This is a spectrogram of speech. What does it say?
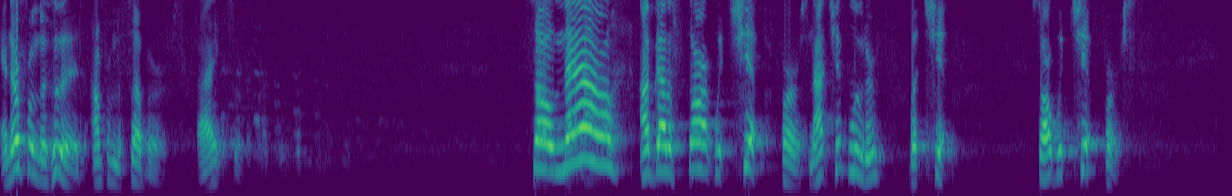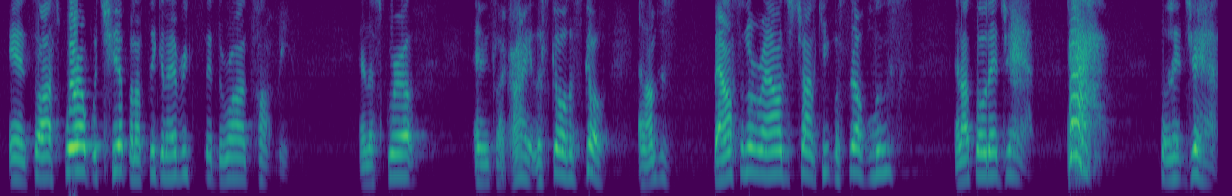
And they're from the hood. I'm from the suburbs. All right? So now I've got to start with Chip first. Not Chip Luter, but Chip. Start with Chip first. And so I square up with Chip, and I'm thinking everything that Deron taught me. And I square up, and he's like, all right, let's go, let's go. And I'm just bouncing around, just trying to keep myself loose. And I throw that jab. Bah! Throw that jab.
